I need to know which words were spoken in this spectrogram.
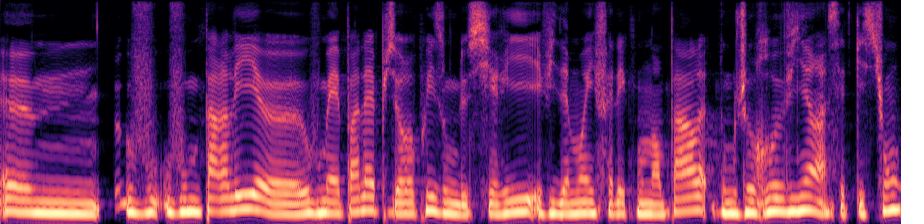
Euh, vous, vous me parlez, euh, vous m'avez parlé à plusieurs reprises donc de Siri. Évidemment, il fallait qu'on en parle. Donc, je reviens à cette question.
